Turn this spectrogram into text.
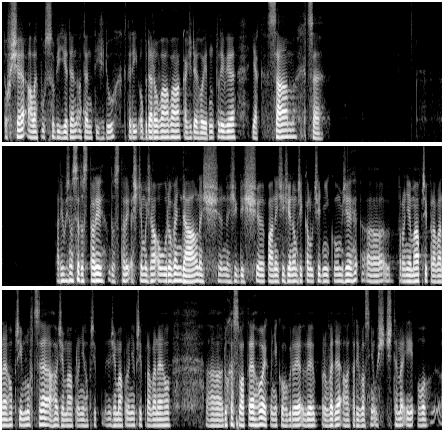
To vše ale působí jeden a ten týž duch, který obdarovává každého jednotlivě, jak sám chce. Tady už jsme se dostali, dostali ještě možná o úroveň dál, než, než když pán Ježíš jenom říkal učedníkům, že eh, pro ně má připraveného přímluvce a že má pro, něho, že má pro ně připraveného eh, Ducha Svatého jako někoho, kdo je, kdo je provede, ale tady vlastně už čteme i o eh,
